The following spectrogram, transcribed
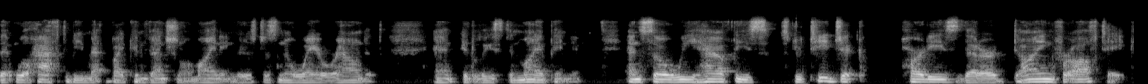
that will have to be met by conventional mining. There's just no way around it, and at least in my opinion. And so we have these strategic parties that are dying for offtake.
